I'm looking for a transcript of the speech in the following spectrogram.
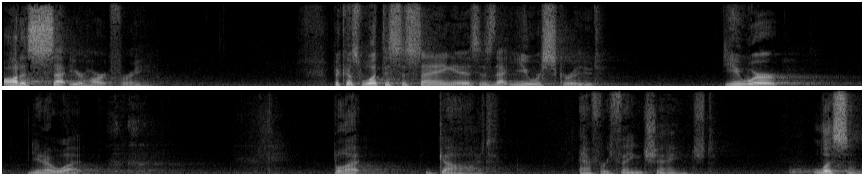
ought to set your heart free. Because what this is saying is, is that you were screwed. You were, you know what? But God, everything changed. Listen,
